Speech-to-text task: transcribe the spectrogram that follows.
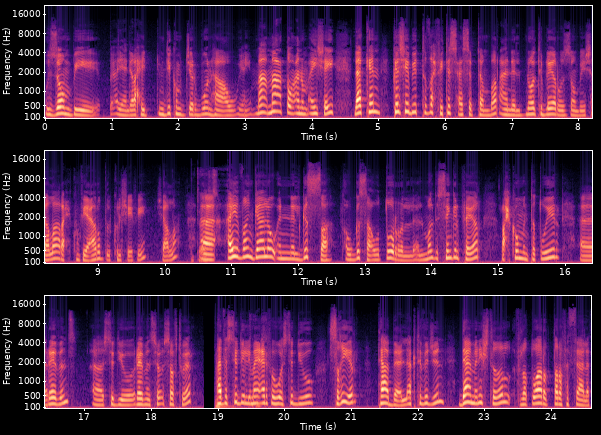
zombie يعني راح يمديكم تجربونها أو يعني ما ما أعطوا عنهم أي شيء لكن كل شيء بيتضح في 9 سبتمبر عن ال multiplayer وال zombie إن شاء الله. راح يكون في عرض وكل شيء فيه إن شاء الله. آه أيضا قالوا إن القصة أو قصة أو طور ال single player راح يكون من تطوير آه Raven's آه استوديو Raven Software هذا الاستوديو اللي ما يعرفه هو استوديو صغير تابع ل Activision دائما يشتغل في الأطوار الطرف الثالث.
